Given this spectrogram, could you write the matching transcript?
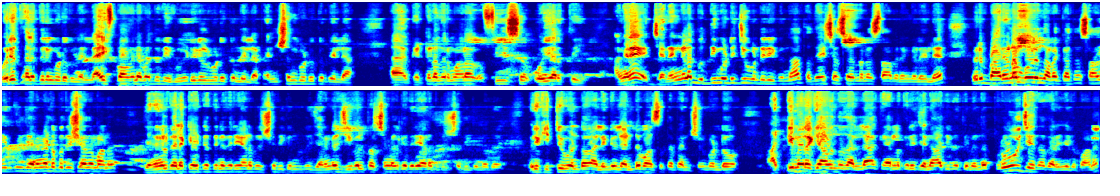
ഒരു തലത്തിലും കൊടുക്കുന്നില്ല. ലൈഫ് ഭവന പദ്ധതി വീടുകൾ കൊടുക്കുന്നില്ല പെൻഷൻ കൊടുക്കുന്നില്ല. കെട്ടിട നിർമ്മാണ ഫീസ് ഉയർത്തി. അങ്ങനെ ജനങ്ങളെ ബുദ്ധിമുട്ടിച്ചു കൊണ്ടിരിക്കുന്ന തദ്ദേശ സ്വയംഭരണ സ്ഥാപനങ്ങളിൽ ഒരു ഭരണം പോലും നടക്കാത്ത സാഹചര്യത്തിൽ ജനങ്ങളുടെ പ്രതിഷേധമാണ്. ജനങ്ങൾ വിലക്കയറ്റത്തിനെതിരെയാണ് പ്രതിഷേധിക്കുന്നത്. ജനങ്ങൾ ജീവൽ പ്രശ്നങ്ങൾക്കെതിരെയാണ് പ്രതിഷേധിക്കുന്നത്. ഒരു കിറ്റ് കൊണ്ടോ അല്ലെങ്കിൽ രണ്ട് മാസത്തെ പെൻഷൻ കൊണ്ടോ അട്ടിമറിക്കാവുന്നതല്ല കേരളത്തിലെ ജനാധിപത്യം എന്ന് പ്രൂവ് ചെയ്ത തെരഞ്ഞെടുപ്പാണ്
